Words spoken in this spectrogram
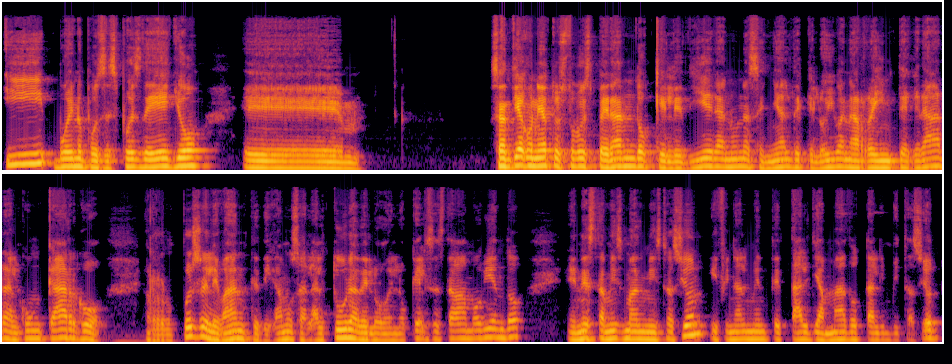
y bueno, pues después de ello, eh, Santiago Nieto estuvo esperando que le dieran una señal de que lo iban a reintegrar a algún cargo pues relevante, digamos, a la altura de lo en lo que él se estaba moviendo en esta misma administración. Y finalmente tal llamado, tal invitación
